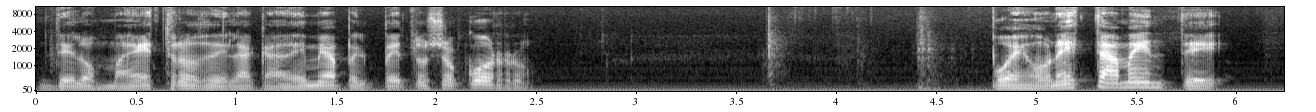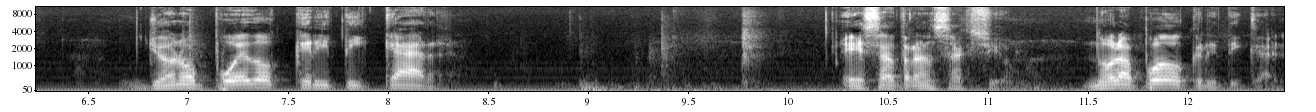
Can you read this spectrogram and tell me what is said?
de los maestros de la Academia Perpetuo Socorro, pues honestamente yo no puedo criticar esa transacción. no la puedo criticar,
